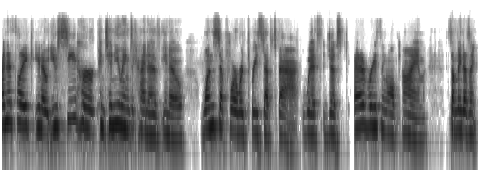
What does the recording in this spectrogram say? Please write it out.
And it's like, you know, you see her continuing to kind of, you know, one step forward, three steps back with just every single time something doesn't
